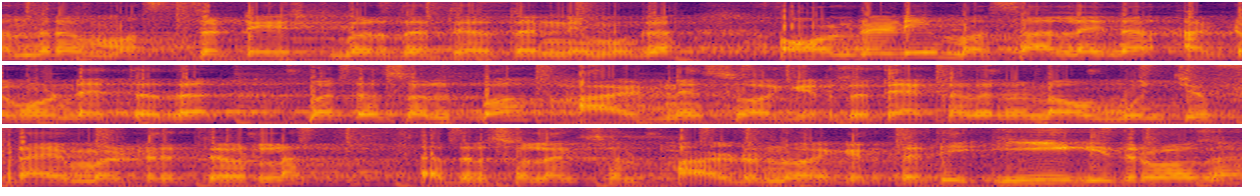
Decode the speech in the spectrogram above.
ಅಂದ್ರೆ ಮಸ್ತ್ ಟೇಸ್ಟ್ ಬರ್ತೈತೆ ಹೇಳ್ತಾನೆ ನಿಮಗೆ. ಆಲ್ರೆಡಿ ಮಸಾಲೆನ ಅಂಟ್ಕೊಂಡೈತದ ಮತ್ತು ಸ್ವಲ್ಪ ಹಾರ್ಡ್ನೆಸ್ಸು ಆಗಿರ್ತೈತೆ. ಯಾಕಂದ್ರೆ ನಾವು ಮುಂಚೆ ಫ್ರೈ ಮಾಡಿರ್ತೇವಲ್ಲ, ಅದ್ರ ಸಲುವಾಗಿ ಸ್ವಲ್ಪ ಹಾರ್ಡೂ ಆಗಿರ್ತೈತಿ. ಈಗ ಇದ್ರೊಳಗೆ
